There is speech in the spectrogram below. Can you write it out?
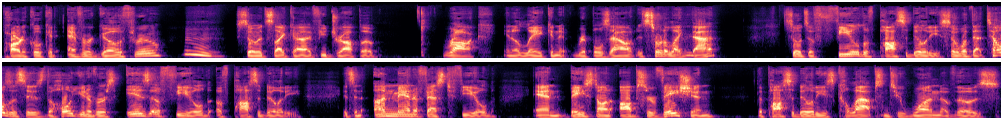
particle could ever go through. Hmm. So it's like uh, if you drop a rock in a lake and it ripples out, it's sort of like that. So it's a field of possibility. So what that tells us is the whole universe is a field of possibility. It's an unmanifest field. And based on observation, the possibilities collapse into one of those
